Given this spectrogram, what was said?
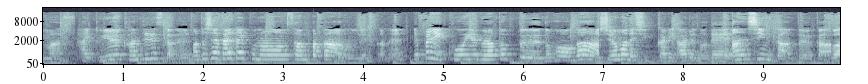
います。はいという感じですかね。私は大体この3パターンですかね。やっぱりこういうブラトップの方が後ろまでしっかりあるので安心感というかは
